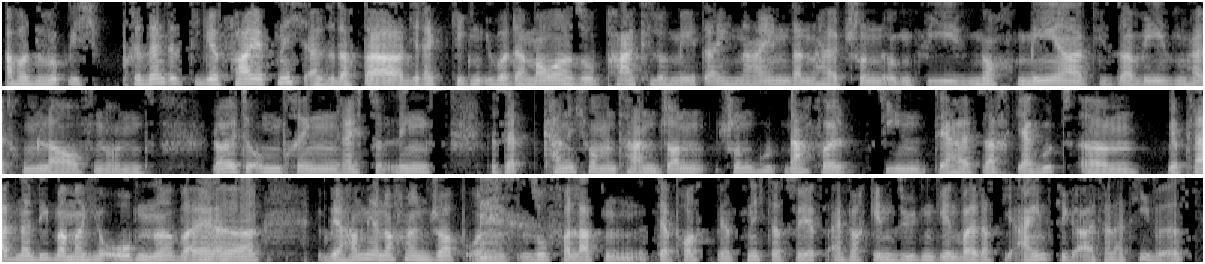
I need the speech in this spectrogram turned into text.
Aber so wirklich präsent ist die Gefahr jetzt nicht. Also, dass da direkt gegenüber der Mauer so ein paar Kilometer hinein dann halt schon irgendwie noch mehr dieser Wesen halt rumlaufen und Leute umbringen, rechts und links. Deshalb kann ich momentan John schon gut nachvollziehen, der halt sagt, ja gut, ähm, wir bleiben dann lieber mal hier oben, ne, weil äh, wir haben ja noch einen Job und so verlassen ist der Posten jetzt nicht, dass wir jetzt einfach gen Süden gehen, weil das die einzige Alternative ist.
